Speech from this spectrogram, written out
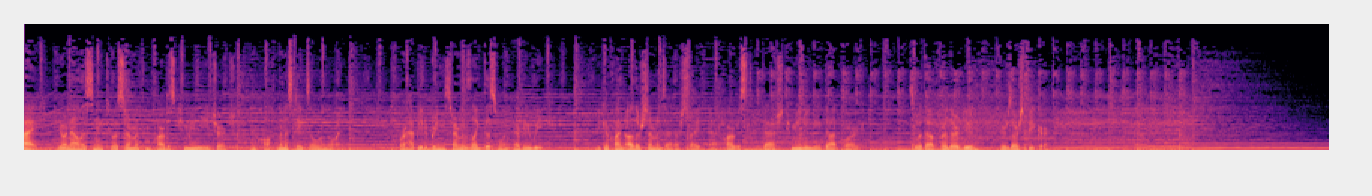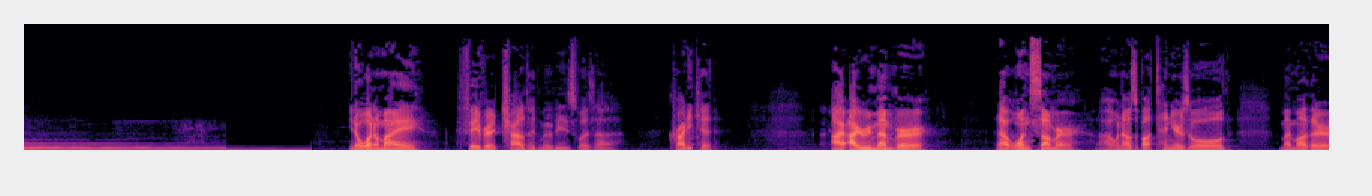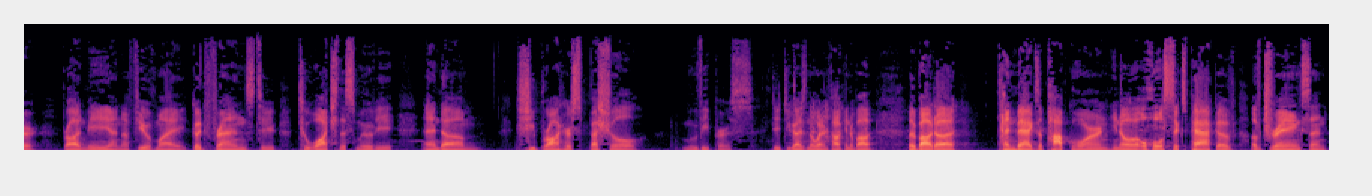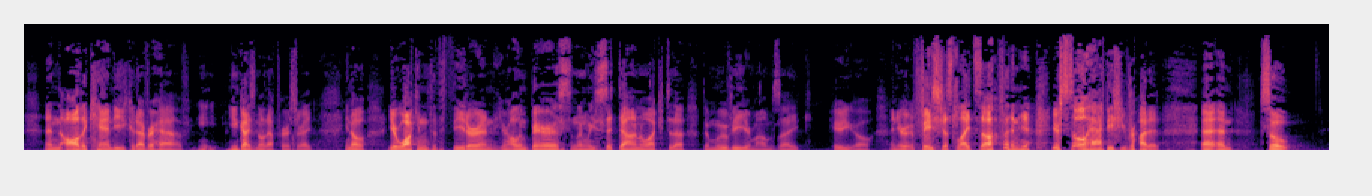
Hi, you are now listening to a sermon from Harvest Community Church in Hoffman Estates, Illinois. We're happy to bring you sermons like this one every week. You can find other sermons at our site at harvest-community.org. So without further ado, here's our speaker. You know, one of my favorite childhood movies was uh, Karate Kid. I, I remember that one summer uh, when I was about 10 years old, my mother brought me and a few of my good friends to, to watch this movie. And um, she brought her special movie purse. Did you guys know what I'm talking about? About uh, 10 bags of popcorn, you know, a whole six pack of, of drinks and, and all the candy you could ever have. You, guys know that purse, right? You know, you're walking into the theater and you're all embarrassed, and then when you sit down and watch the, the movie, your mom's like, here you go. And your face just lights up, and you're, so happy she brought it. And, and so,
